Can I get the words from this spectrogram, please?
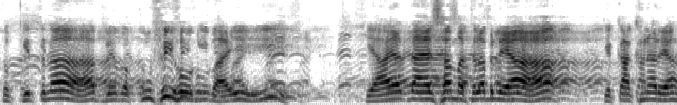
تو کتنا بے وقوفی ہوگی بھائی۔ کہ آیت کا ایسا مطلب لیا کہ کھ نہ رہا۔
